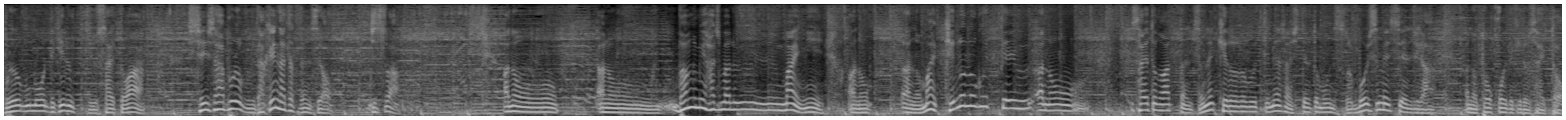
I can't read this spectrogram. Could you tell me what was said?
ブログもできるっていうサイトはシーサーブログだけになっちゃってるんですよ。実は。あのーあのー番組始まる前にあのあの前ケロログっていうあのーサイトがあったんですよね。ケロログって皆さん知ってると思うんですけどボイスメッセージがあの投稿できるサイト。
